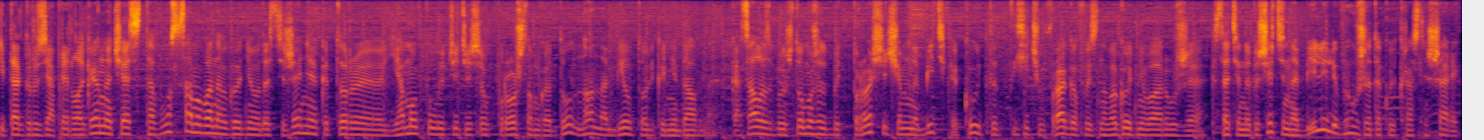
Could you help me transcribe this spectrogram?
Итак, друзья, предлагаю начать с того самого новогоднего достижения, которое я мог получить еще в прошлом году, но набил только недавно. Казалось бы, что может быть проще, чем набить какую-то тысячу фрагов из новогоднего оружия. Кстати, напишите, набили ли вы уже такой красный шарик.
